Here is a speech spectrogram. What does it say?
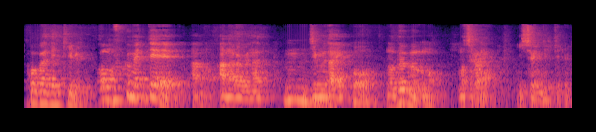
ここができる。ここも含めてあのアナログな事務代行の部分ももちろん一緒にできる。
